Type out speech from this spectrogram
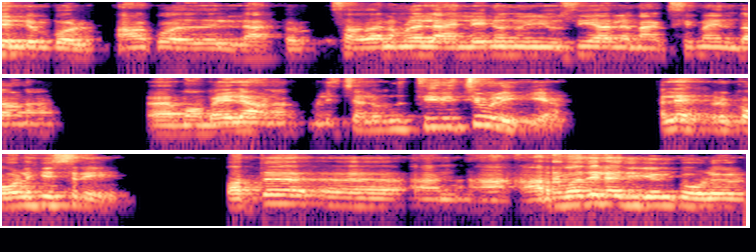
ചെല്ലുമ്പോൾ ആ സാധാരണ നമ്മൾ ലാൻഡ് ലൈൻ ഒന്നും യൂസ് ചെയ്യാറില്ല. മാക്സിമം എന്താണ്? മൊബൈലാണ് വിളിച്ചാൽ ഒന്ന് തിരിച്ചു വിളിക്കുക അല്ലെ? ഒരു കോൾ ഹിസ്റ്ററി പത്ത് അറുപതിലധികം കോളുകൾ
